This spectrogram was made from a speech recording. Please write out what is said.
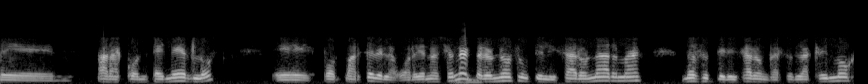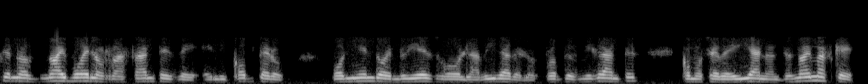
eh, para contenerlos eh, por parte de la Guardia Nacional, pero no se utilizaron armas, no se utilizaron gases lacrimógenos, no hay vuelos rasantes de helicópteros poniendo en riesgo la vida de los propios migrantes, como se veían antes. No hay más que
